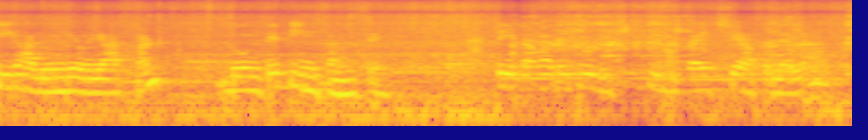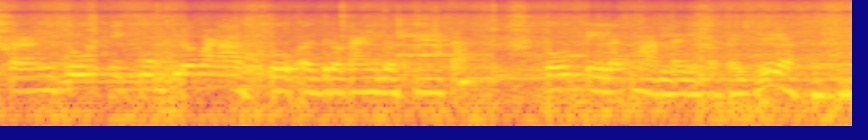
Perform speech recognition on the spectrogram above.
ती घालून घेऊया आपण. दोन ते तीन चमचे. तेलामध्ये थोडीशी शिजवायची आपल्याला कारण जो एक उग्रपणा असतो अद्रक आणि लसूणचा तो तेलात मारला गेला पाहिजे यासाठी.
